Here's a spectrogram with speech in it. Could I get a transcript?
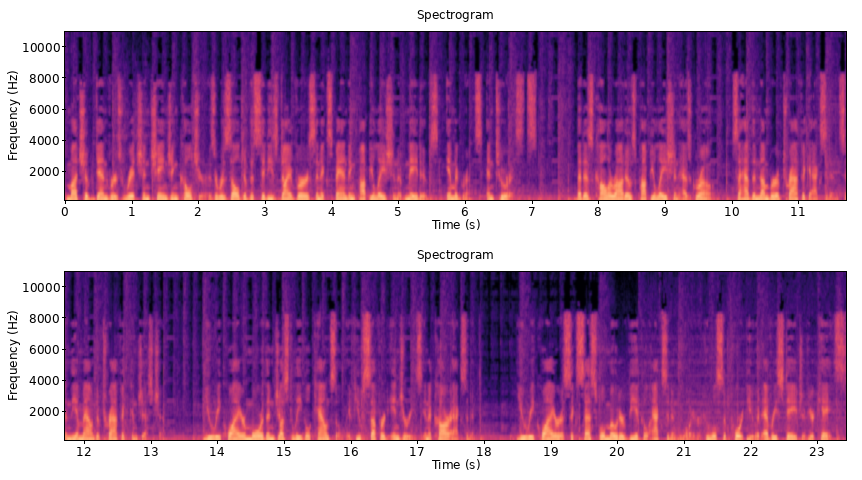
Much of Denver's rich and changing culture is a result of the city's diverse and expanding population of natives, immigrants, and tourists. But as Colorado's population has grown, so have the number of traffic accidents and the amount of traffic congestion. You require more than just legal counsel if you've suffered injuries in a car accident. You require a successful motor vehicle accident lawyer who will support you at every stage of your case.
